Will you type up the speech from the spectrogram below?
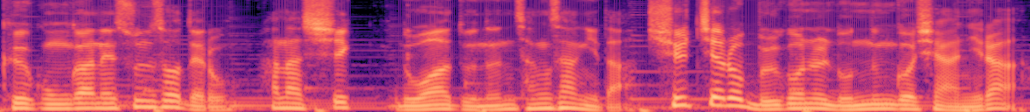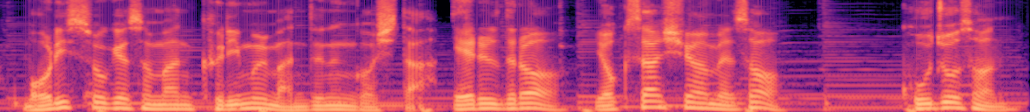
그 공간의 순서대로 하나씩 놓아두는 상상이다. 실제로 물건을 놓는 것이 아니라 머릿속에서만 그림을 만드는 것이다. 예를 들어 역사 시험에서 고조선,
